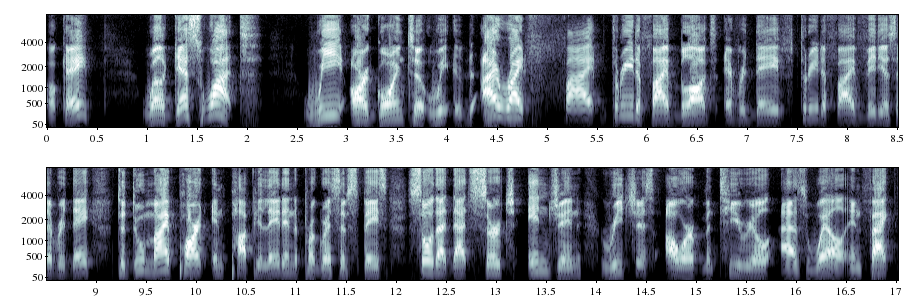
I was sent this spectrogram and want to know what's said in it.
Okay? Well, guess what? We are going to we I write five, three to five blogs every day, three to five videos every day to do my part in populating the progressive space so that that search engine reaches our material as well. In fact,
